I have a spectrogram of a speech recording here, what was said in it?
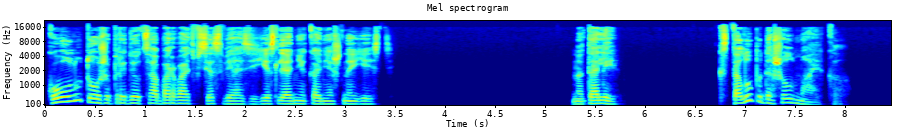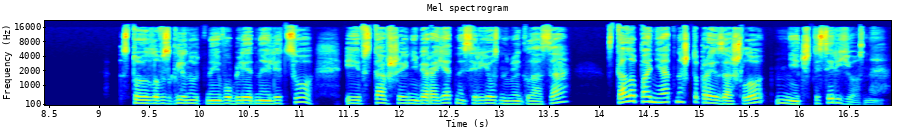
Коулу тоже придется оборвать все связи, если они, конечно, есть. Натали. К столу подошел Майкл. Стоило взглянуть на его бледное лицо и вставшие невероятно серьезными глаза, стало понятно, что произошло нечто серьезное.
